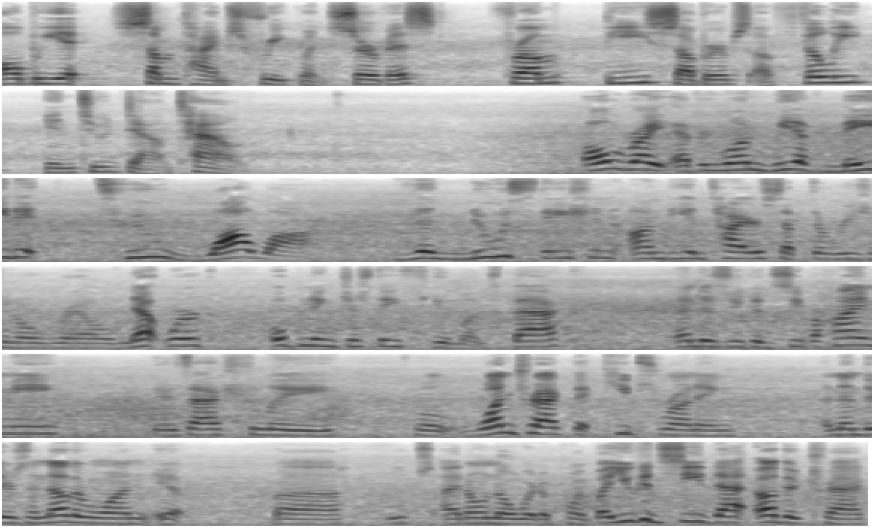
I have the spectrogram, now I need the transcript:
albeit sometimes frequent service from the suburbs of Philly into downtown. All right, everyone, we have made it to Wawa, the newest station on the entire SEPTA Regional Rail network, opening just a few months back. And as you can see behind me, there's actually, well, one track that keeps running, and then there's another one. Yep, uh, oops, I don't know where to point, but you can see that other track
